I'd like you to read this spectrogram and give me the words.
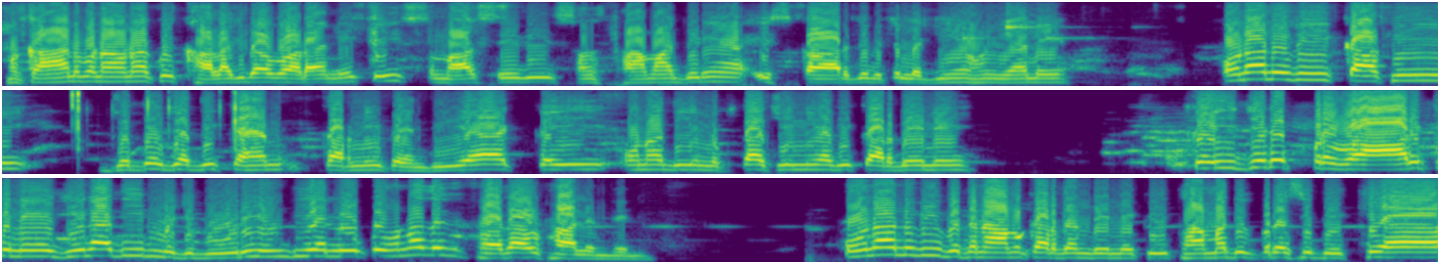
ਮਕਾਨ ਬਣਾਉਣਾ ਕੋਈ ਖਾਲਜ ਦਾ ਵਾੜਾ ਨਹੀਂ, ਕਈ ਸਮਾਜ ਸੇਵੀ ਸੰਸਥਾਵਾਂ ਜਿਹੜੀਆਂ ਇਸ ਕਾਰਜ ਵਿੱਚ ਲੱਗੀਆਂ ਹੋਈਆਂ ਨੇ, ਉਹਨਾਂ ਨੂੰ ਵੀ ਕਾਫੀ ਜਦੋਜਹਿਦੀ ਕਹਿਮ ਕਰਨੀ ਪੈਂਦੀ ਹੈ। ਕਈ ਉਹਨਾਂ ਦੀ ਨੁਕਤਾਚੀਨੀਆਂ ਵੀ ਕਰਦੇ ਨੇ। ਕਈ ਜਿਹੜੇ ਪਰਿਵਾਰਕ ਨੇ, ਜਿਨ੍ਹਾਂ ਦੀ ਮਜਬੂਰੀ ਹੁੰਦੀ ਹੈ, ਲੋਕ ਉਹਨਾਂ ਦਾ ਵੀ ਫਾਇਦਾ ਉਠਾ ਲੈਂਦੇ ਨੇ। ਉਹਨਾਂ ਨੂੰ ਵੀ ਬਦਨਾਮ ਕਰ ਦਿੰਦੇ ਨੇ। ਕਈ ਥਾਵਾਂ ਦੇ ਉੱਪਰ ਅਸੀਂ ਦੇਖਿਆ,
